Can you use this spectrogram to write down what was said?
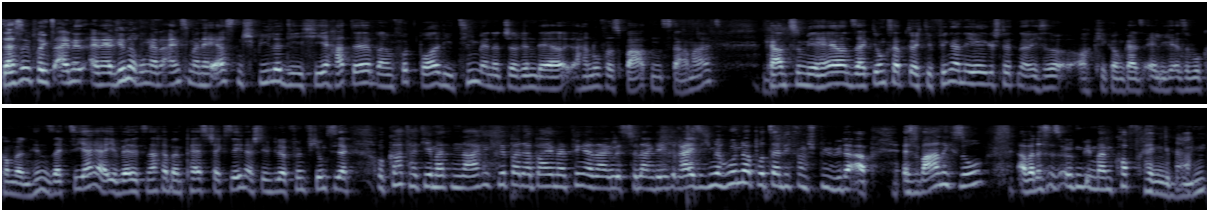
Das ist übrigens eine, eine Erinnerung an eins meiner ersten Spiele, die ich je hatte beim Football. Die Teammanagerin der Hannover Spartans damals kam zu mir her und sagt, Jungs, habt ihr euch die Fingernägel geschnitten? Und ich so, okay, komm, ganz ehrlich, also wo kommen wir denn hin? Sagt sie, ja, ja, ihr werdet es nachher beim Passcheck sehen, da stehen wieder fünf Jungs, die sagen, oh Gott, hat jemand einen Nagelklipper dabei, mein Fingernagel ist zu lang, den reiße ich mir hundertprozentig vom Spiel wieder ab. Es war nicht so, aber das ist irgendwie in meinem Kopf hängen geblieben.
